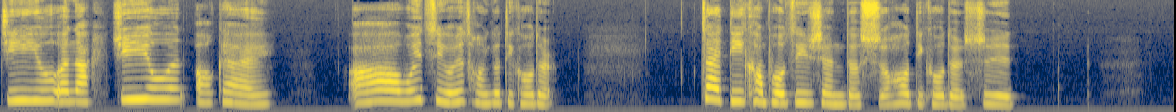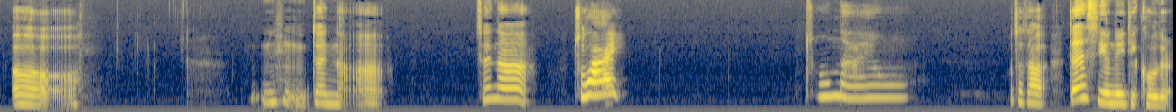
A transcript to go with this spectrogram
GUNI GUN OK 啊，我一直以为是同一个 decoder。 在 decomposition 的时候，decoder 是，呃，嗯，在哪？在哪？出来！出来哦！我找到了，dance unit decoder，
